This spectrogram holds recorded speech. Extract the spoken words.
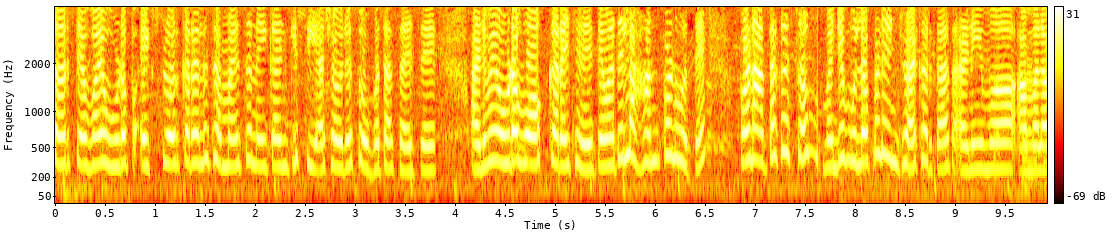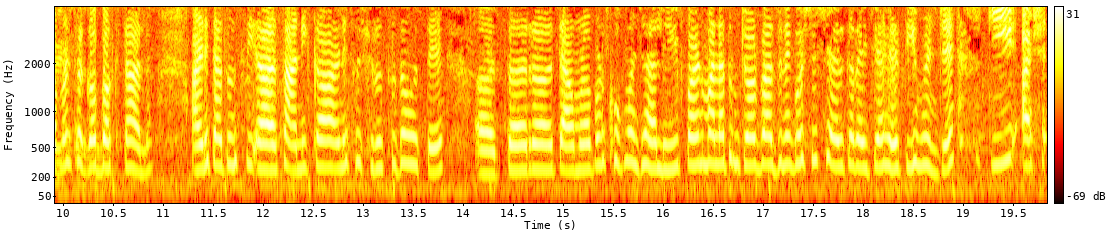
तर तेव्हा एवढं एक्सप्लोअर करायला जमायचं नाही. कारण की सिया शौर्य सोबत असायचे. आणि मग एवढं वॉक करायचे नाही. तेव्हा ते लहान पण होते. पण आता कसं म्हणजे मुलं पण एन्जॉय करतात आणि मग आम्हाला पण सगळं बघता आलं. आणि त्यातून सानिका आणि सुश्रुत सुद्धा होते. तर त्यामुळे पण खूप मजा आली. पण मला तुमच्यावर अजून एक गोष्ट शेअर करायची आहे ती म्हणजे की अशा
